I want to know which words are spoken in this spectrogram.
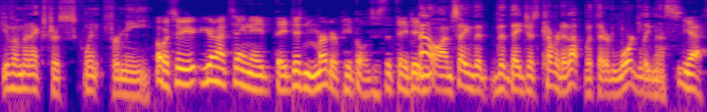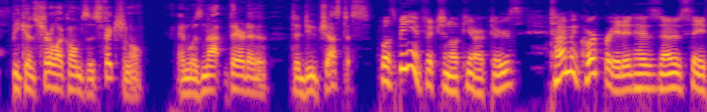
give them an extra squint for me. Oh, so you're not saying they, they didn't murder people, just that they didn't? No, I'm saying that, that they just covered it up with their lordliness Yes. because Sherlock Holmes is fictional and was not there to, to do justice. Well, speaking of fictional characters, Time Incorporated has noticed a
